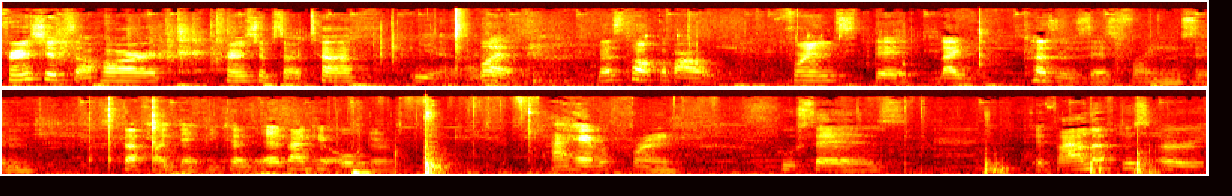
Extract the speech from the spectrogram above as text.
Friendships are hard. Friendships are tough. Yeah. But let's talk about friends that like cousins as friends and stuff like that. Because as I get older, I have a friend who says, if I left this earth,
